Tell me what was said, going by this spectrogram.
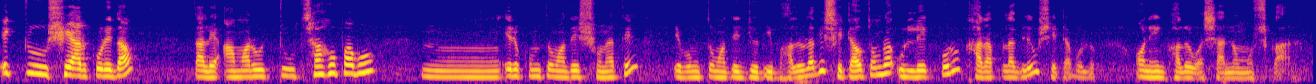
একটু শেয়ার করে দাও, তাহলে আমারও একটু উৎসাহ পাবো। এরকম তোমাদের শোনাতে। এবং তোমাদের যদি ভালো লাগে সেটাও তোমরা উল্লেখ করো, খারাপ লাগলেও সেটা বলো। অনেক ভালোবাসা, নমস্কার।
